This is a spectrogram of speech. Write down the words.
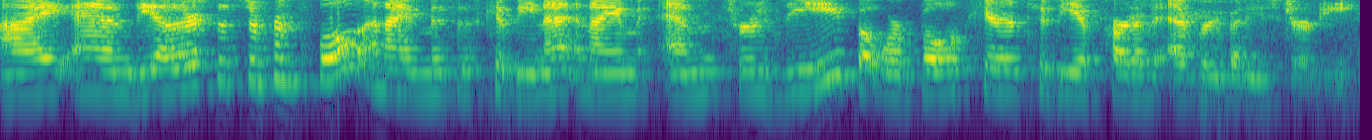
I am the other assistant principal and I'm Mrs. Cabina and I am M through Z, but we're both here to be a part of everybody's journey.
